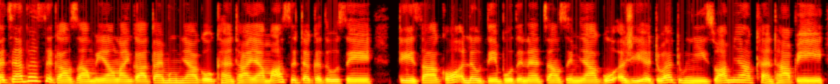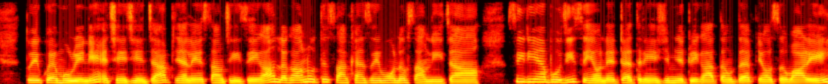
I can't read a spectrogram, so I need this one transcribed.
အကြမ်းဖက်စစ်ကောင်ဆောင်မင်းအောင်လိုင်ကတိုင်မှုများကိုခံထားရမှာစစ်တပ်ကတူစဉ်တေစာကောအလုတ်တင်ဗိုလ်တင်တဲ့ကျောင်းစင်များကိုအရေးအတွက်တူညီစွာများခံထားပြီးသွေးခွဲမှုတွေနဲ့အချင်းချင်းကြားပြန်လည်ဆောင်ကြည့်စေက၎င်းတို့တစ္ဆာခံစေဖို့လှုံ့ဆော်နေကြောင်း CDN ဗိုလ်ကြီးစင်ရုံနဲ့တပ်သတင်းရင်းမြစ်တွေကတုံ့သက်ပြောဆိုပါတယ်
